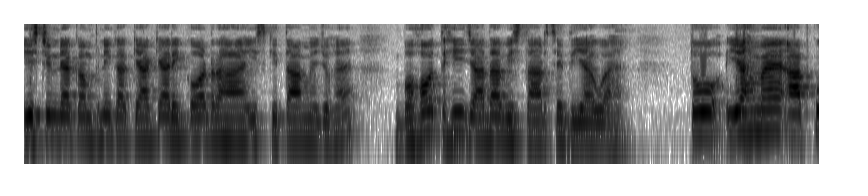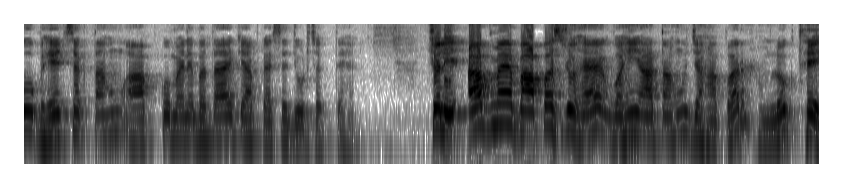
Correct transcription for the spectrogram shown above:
ईस्ट इंडिया कंपनी का क्या क्या रिकॉर्ड रहा है इस किताब में जो है। बहुत ही ज़्यादा विस्तार से दिया हुआ है। तो यह मैं आपको भेज सकता हूँ। आपको मैंने बताया कि आप कैसे जुड़ सकते हैं। चलिए अब मैं वापस जो है वहीं आता हूँ जहाँ पर हम लोग थे।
